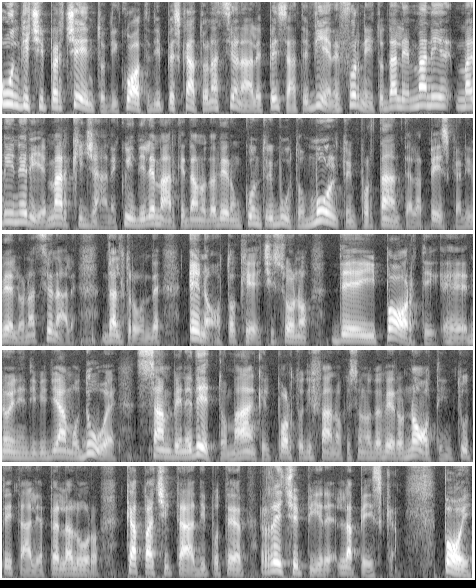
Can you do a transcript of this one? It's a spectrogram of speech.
11% di quote di pescato nazionale, pensate, viene fornito dalle marinerie marchigiane, quindi le marche danno davvero un contributo molto importante alla pesca a livello nazionale, d'altronde è noto che ci sono dei porti, eh, noi ne individuiamo due, San Benedetto ma anche il porto di Fano che sono davvero noti in tutta Italia per la loro capacità di poter recepire la pesca. Poi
